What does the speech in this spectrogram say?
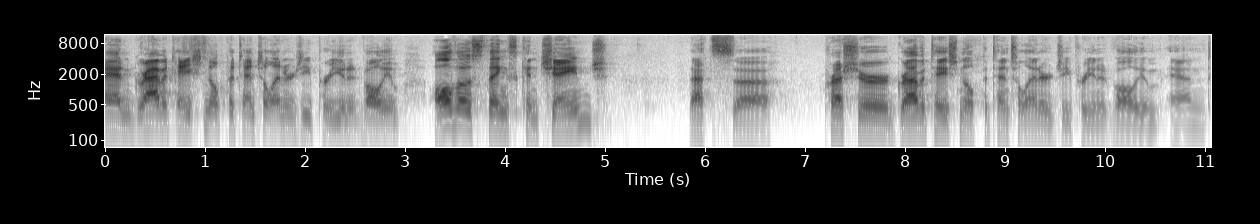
and gravitational potential energy per unit volume. All those things can change. That's uh, pressure, gravitational potential energy per unit volume, and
